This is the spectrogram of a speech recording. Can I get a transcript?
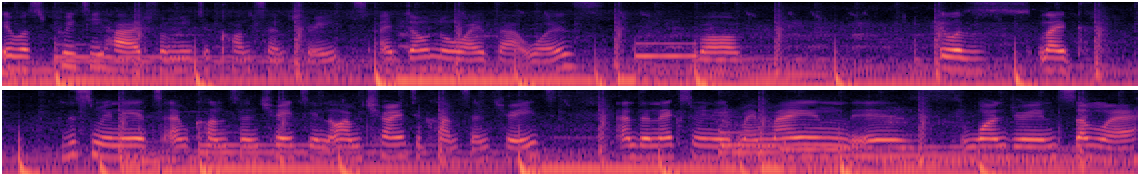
it was pretty hard for me to concentrate. I don't know why that was, but it was like this minute I'm concentrating or I'm trying to concentrate, and the next minute my mind is wandering somewhere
